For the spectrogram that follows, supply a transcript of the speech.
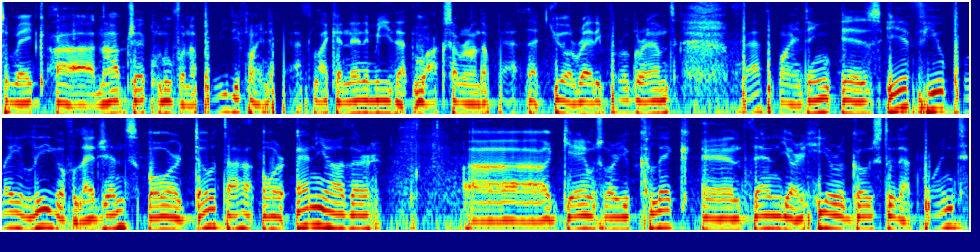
to make uh, an object move on a predefined path like an enemy that walks around a path that you already programmed. Pathfinding is if you play league of legends or dota or any other uh, games where you click and then your hero goes to that point.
